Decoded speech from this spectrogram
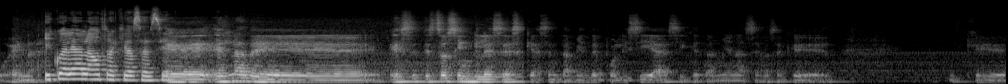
buena. ¿Y cuál era la otra que ibas a decir? Eh, es la de es- estos ingleses que hacen también de policías y que también hacen, o sea que que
